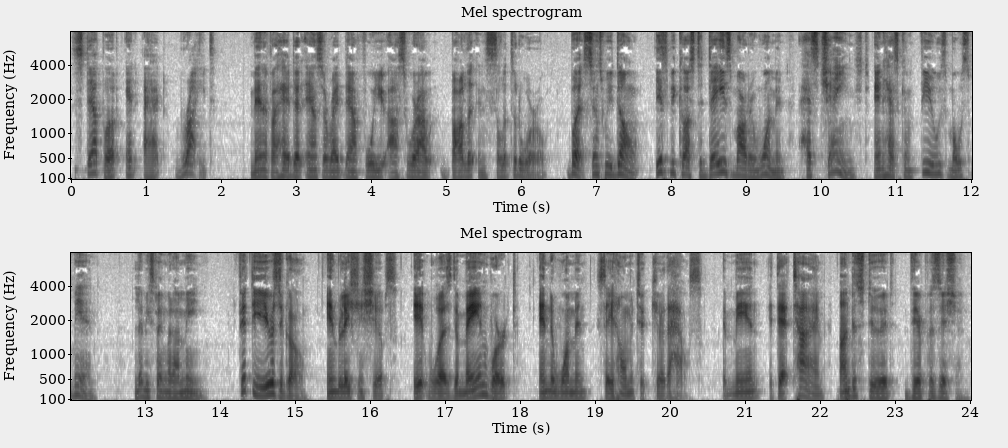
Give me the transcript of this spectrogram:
step up, and act right? Man, if I had that answer right now for you, I swear I would bottle it and sell it to the world. But since we don't, it's because today's modern woman has changed and has confused most men. Let me explain what I mean. 50 years ago, in relationships, it was the man worked and the woman stayed home and took care of the house. The men at that time understood their position.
